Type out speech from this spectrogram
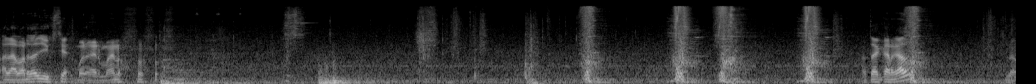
A la barda Bueno, hermano ¿Está cargado? No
